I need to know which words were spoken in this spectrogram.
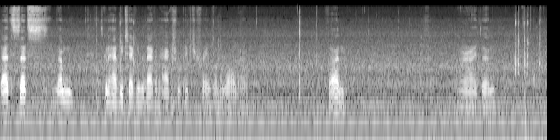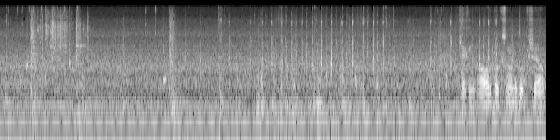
That's, that's, I'm, it's gonna have me checking the back of actual picture frames on the wall now. Fun. Alright then. Checking all the books on the bookshelf.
